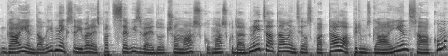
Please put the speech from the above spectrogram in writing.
gājiena dalībnieks arī varēs pats sev izveidot šo masku, masku darbnīcā, Tallinas ielas kvartālā pirms gājiena sākuma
